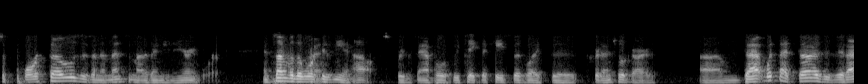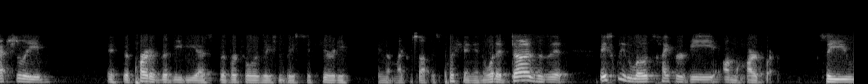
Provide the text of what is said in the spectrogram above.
support those is an immense amount of engineering work. And some of the work Right. isn't even ours. For example, if we take the case of like the credential guard, um, that what that does is it actually it's a part of the VBS, the virtualization-based security thing that Microsoft is pushing. And what it does is it basically loads Hyper-V on the hardware. So you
